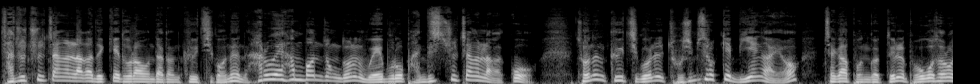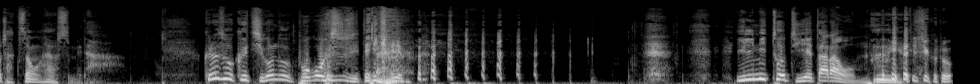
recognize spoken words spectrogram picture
자주 출장을 나가 늦게 돌아온다던 그 직원은 하루에 한 번 정도는 외부로 반드시 출장을 나갔고 저는 그 직원을 조심스럽게 미행하여 제가 본 것들을 보고서로 작성하였습니다. 그래서 그 직원도 보고해 줄수 있다니까요. 1미터 뒤에 따라옴. 이런 식으로.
